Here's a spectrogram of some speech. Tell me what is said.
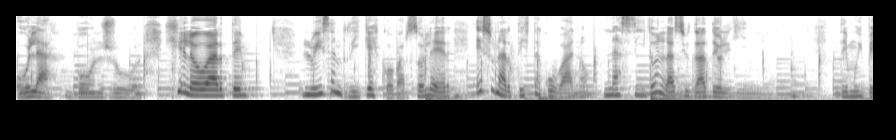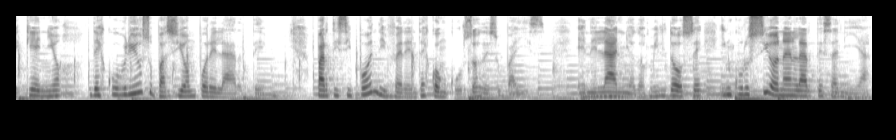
Hola, bonjour, hello arte. Luis Enrique Escobar Soler es un artista cubano nacido en la ciudad de Holguín. De muy pequeño descubrió su pasión por el arte. Participó en diferentes concursos de su país. En el año 2012 incursiona en la artesanía.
